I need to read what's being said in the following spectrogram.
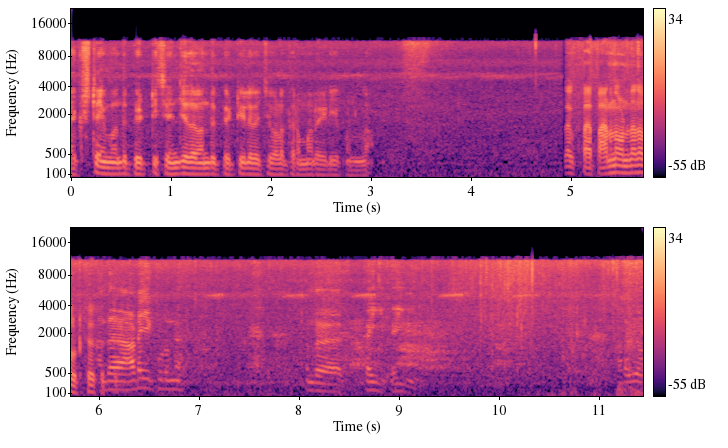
நெக்ஸ்ட் டைம் வந்து பெட்டி செஞ்சதை வந்து பெட்டியில் வச்சு வளர்த்துற மாதிரி ஐடியா பண்ணலாம். பறந்த உடனே தான் விட்டு அந்த அடையை கொடுங்க. அந்த கை கை. ஹலோ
